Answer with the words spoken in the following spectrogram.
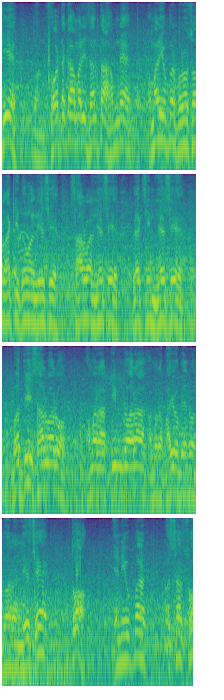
છીએ. તો સો ટકા અમારી જનતા અમને અમારી ઉપર ભરોસો રાખી દવા લે છે, સારવાર લે છે, વેક્સિન લે છે. બધી સારવારો અમારા ટીમ દ્વારા, અમારા ભાઈઓ બહેનો દ્વારા લે છે. તો એની ઉપર અસર સો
